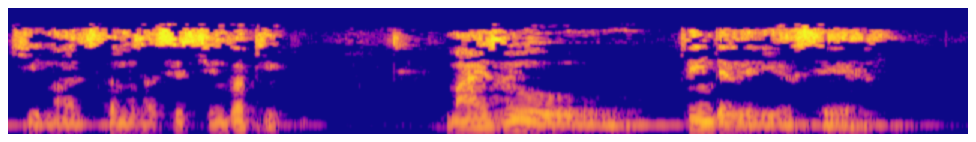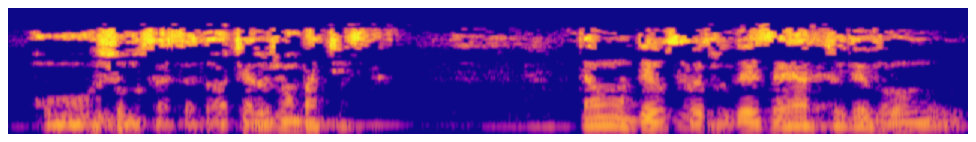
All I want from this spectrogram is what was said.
que nós estamos assistindo aqui. Mas o quem deveria ser o sumo sacerdote era João Batista. Então Deus foi para o deserto e levou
